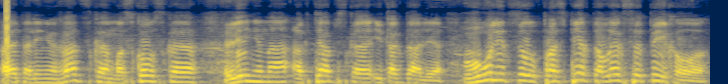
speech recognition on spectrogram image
а это Ленинградская, Московская, Ленина, Октябрьская и так далее, в улицу проспект Алекса Тихого.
